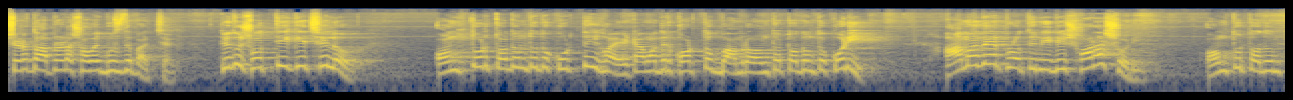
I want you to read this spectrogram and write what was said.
সেটা তো আপনারা সবাই বুঝতে পারছেন। কিন্তু সত্যি কি ছিল? অন্তর তদন্ত তো করতেই হয়, এটা আমাদের কর্তব্য, আমরা অন্তর তদন্ত করি। আমাদের প্রতিনিধি সরাসরি অন্তর তদন্ত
